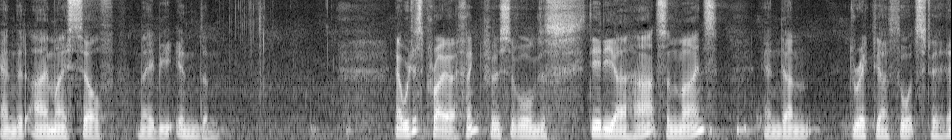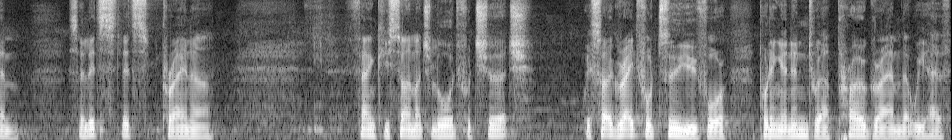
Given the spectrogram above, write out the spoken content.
and that I myself may be in them. Now we'll just pray, I think, first of all, and just steady our hearts and minds and um, direct our thoughts to Him. So let's, let's pray now. Thank you so much, Lord, for church. We're so grateful to you for putting it into our program that we have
